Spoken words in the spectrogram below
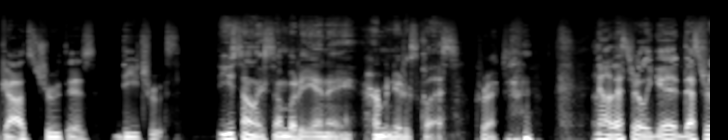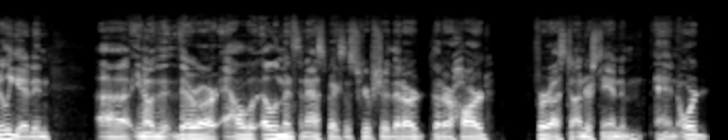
God's truth is the truth. You sound like somebody in a hermeneutics class. Correct. No, that's really good. That's really good. And uh, you know, th- there are al- elements and aspects of Scripture that are that are hard for us to understand, and, and or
